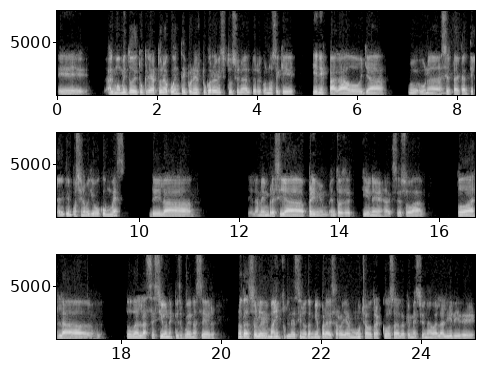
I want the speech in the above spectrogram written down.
eh, al momento de tú crearte una cuenta y poner tu correo institucional, te reconoce que tienes pagado ya una cierta cantidad de tiempo, si no me equivoco, un mes de la, de la membresía premium. Entonces, tienes acceso a todas las, todas las sesiones que se pueden hacer, no tan solo de mindfulness, sino también para desarrollar muchas otras cosas, lo que mencionaba la Lili de,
